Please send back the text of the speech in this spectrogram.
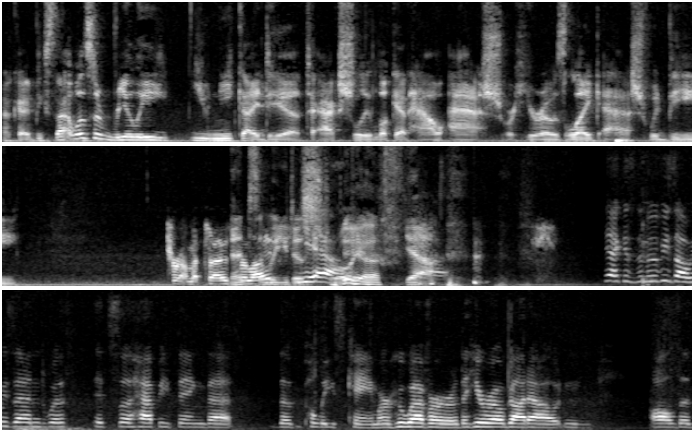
Okay, because that was a really unique idea to actually look at how Ash or heroes like Ash would be Traumatized for mentally life. destroyed. Yeah. Yeah. Yeah, because the movies always end with it's a happy thing that the police came or whoever, the hero got out and all the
